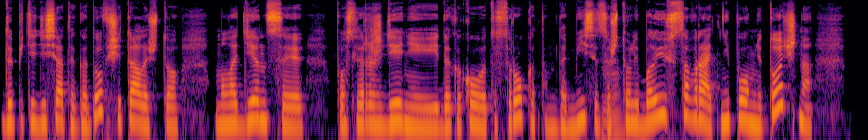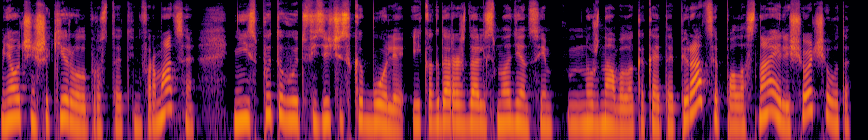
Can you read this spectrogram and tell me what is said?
до 50-х годов считалось, что младенцы после рождения и до какого-то срока, там до месяца, Ну. что ли, боюсь соврать, не помню точно, меня очень шокировала просто эта информация, не испытывают физической боли. И когда рождались младенцы, им нужна была какая-то операция, полостная или еще чего-то,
